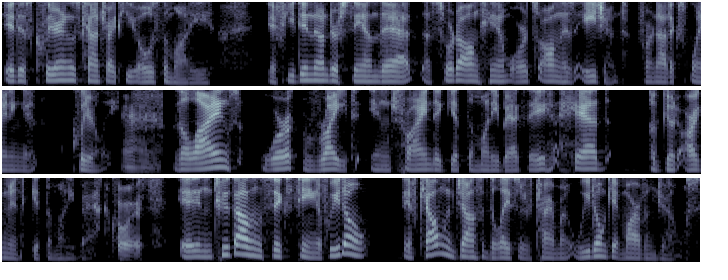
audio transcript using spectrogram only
it is clear in his contract he owes the money. If he didn't understand that, that's sort of on him or it's on his agent for not explaining it clearly. Mm-hmm. The Lions work right in trying to get the money back. They had a good argument to get the money back. Of course. In 2016, if we don't if Calvin Johnson delays his retirement, we don't get Marvin Jones.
